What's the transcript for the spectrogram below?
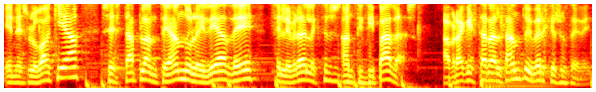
en Eslovaquia se está planteando la idea de celebrar elecciones anticipadas. Habrá que estar al tanto y ver qué sucede.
